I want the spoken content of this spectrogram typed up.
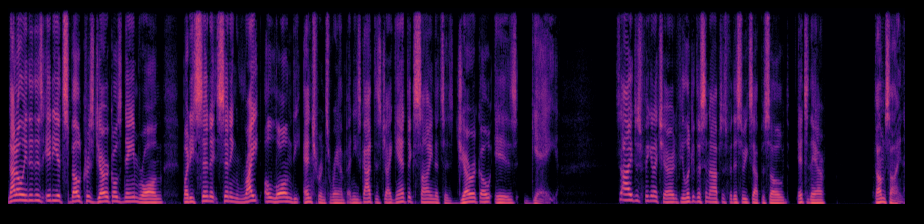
Not only did this idiot spell Chris Jericho's name wrong, but he's sitting right along the entrance ramp and he's got this gigantic sign that says Jericho is gay. So I just figured I'd share it. If you look at the synopsis for this week's episode, it's there. Dumb sign,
